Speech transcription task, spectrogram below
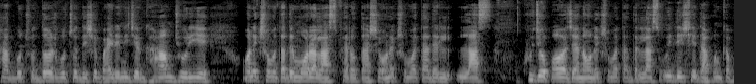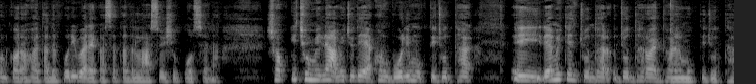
সাত বছর, দশ বছর দেশে বাইরে নিজের ঘাম ঝরিয়ে অনেক সময় তাদের মরা লাশ ফেরত আসে, অনেক সময় তাদের লাশ খুঁজেও পাওয়া যায় না, অনেক সময় তাদের লাশ ওই দেশে দাফন কাফন করা হয়, তাদের পরিবারের কাছে তাদের লাশও এসে পড়ছে না। সব কিছু মিলে আমি যদি এখন বলি মুক্তিযোদ্ধা, এই রেমিটেন্স যোদ্ধার, যোদ্ধারও এক ধরনের মুক্তিযোদ্ধা।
